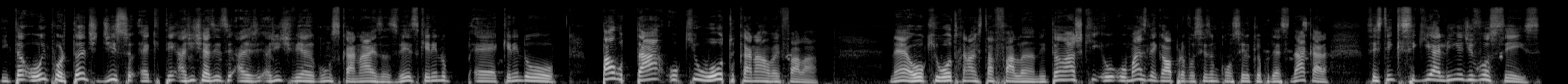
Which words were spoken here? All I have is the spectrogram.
Então, o importante disso é que tem, a gente às vezes a, a gente vê alguns canais às vezes querendo é, querendo pautar o que o outro canal vai falar. Né, ou que o outro canal está falando. Então, eu acho que o, o mais legal para vocês, um conselho que eu pudesse dar, cara, vocês têm que seguir a linha de vocês.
